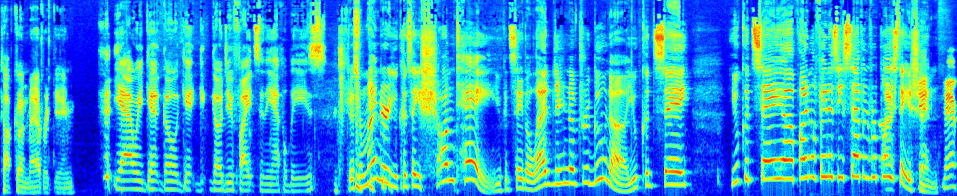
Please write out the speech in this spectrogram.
Top Gun Maverick game. Yeah, we get go get, get go do fights in the Applebee's. Just a reminder, you could say Shantae. You could say The Legend of Dragoon. You could say, you could say uh, Final Fantasy VII for PlayStation. Geoff-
